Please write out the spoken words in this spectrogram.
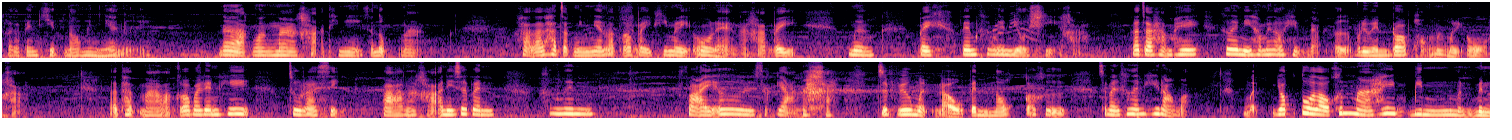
ก็จะเป็นคลิปน้องมินเนี่ยนเลย น่ารักมากๆค่ะ ที่นี่สนุกมาก ค่ะแล้วถัดจากมินเนี่ยนเราก็ไปที่มาริโอแลนด์นะคะ ไปเมืองไปเล่นเครื่องเล่นโยชิค่ะ ก็จะทำให้เครื่องเล่นนี้ทำให้เราเห็นแบบเออบริเวณรอบของเมืองมาริโอค่ะ แล้วถัดมาเราก็ไปเล่นที่จูราสสิกปาร์กนะคะ อันนี้จะเป็นเครื่องเล่นไฟเออร์สักอย่างนะคะจะฟีลเหมือนเราเป็นนกก็คือ จะเป็นเครื่องเล่นที่เราอะเหมือนยกตัวเราขึ้นมาให้บินเหมือนเหมือน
